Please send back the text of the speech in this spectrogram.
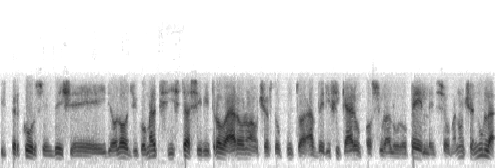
il percorso invece ideologico marxista si ritrovarono a un certo punto a, a verificare un po' sulla loro pelle, insomma non c'è nulla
